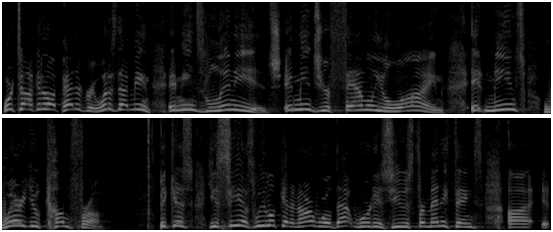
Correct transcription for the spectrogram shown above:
We're talking about pedigree. What does that mean? It means lineage, it means your family line, it means where you come from. Because you see, as we look at in our world, that word is used for many things. Uh, it,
